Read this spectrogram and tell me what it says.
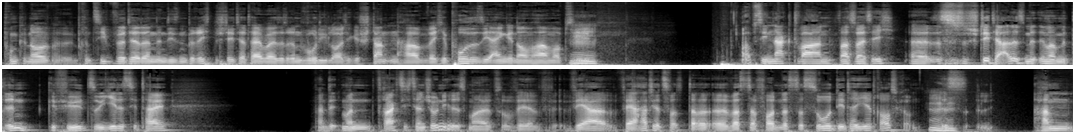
punktgenau, im Prinzip wird ja dann in diesen Berichten steht ja teilweise drin, wo die Leute gestanden haben, welche Pose sie eingenommen haben, ob sie, mhm. ob sie nackt waren, was weiß ich. Äh, das steht ja alles mit immer mit drin gefühlt, so jedes Detail. Man, man fragt sich dann schon jedes Mal, so wer, wer, wer hat jetzt was, äh, was davon, dass das so detailliert rauskommt. Mhm. Das haben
